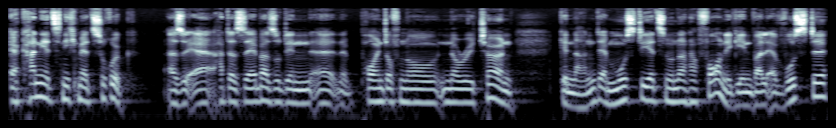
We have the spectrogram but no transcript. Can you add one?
er kann jetzt nicht mehr zurück. Also er hat das selber so den äh, Point of no, no Return genannt. Er musste jetzt nur noch nach vorne gehen, weil er wusste,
